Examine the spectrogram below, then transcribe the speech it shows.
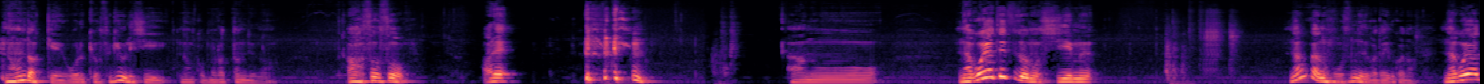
なんだっけ俺今日すげえ嬉しい。なんかもらったんだよな。あ、そうそう。あれ。あのー、名古屋鉄道の CM、名古屋の方住んでる方いるかな？名古屋、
